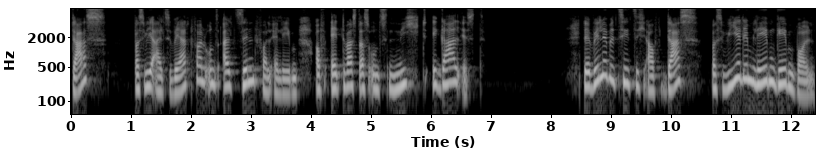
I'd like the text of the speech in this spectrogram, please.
das, was wir als wertvoll und als sinnvoll erleben, auf etwas, das uns nicht egal ist. Der Wille bezieht sich auf das, was wir dem Leben geben wollen.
